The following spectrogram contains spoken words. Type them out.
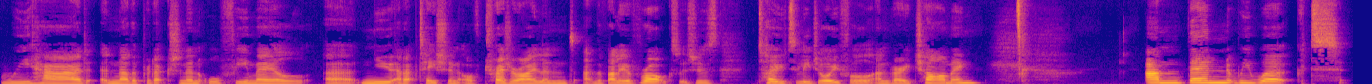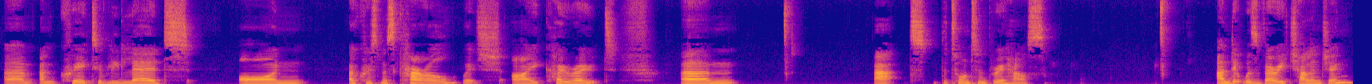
we had another production, an all female uh, new adaptation of Treasure Island at the Valley of Rocks, which was totally joyful and very charming. And then we worked um, and creatively led on A Christmas Carol, which I co wrote um, at the Taunton Brewhouse. And it was very challenging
